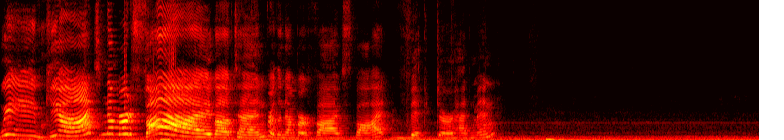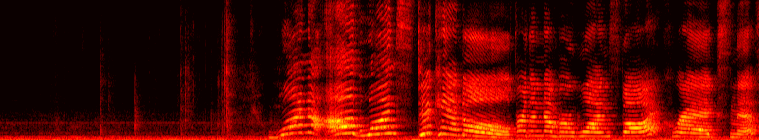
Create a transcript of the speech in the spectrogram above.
We've got numbered 5 of 10 for the number 5 spot, Victor Hedman. One of one stick handle for the number 1 spot, Craig Smith.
